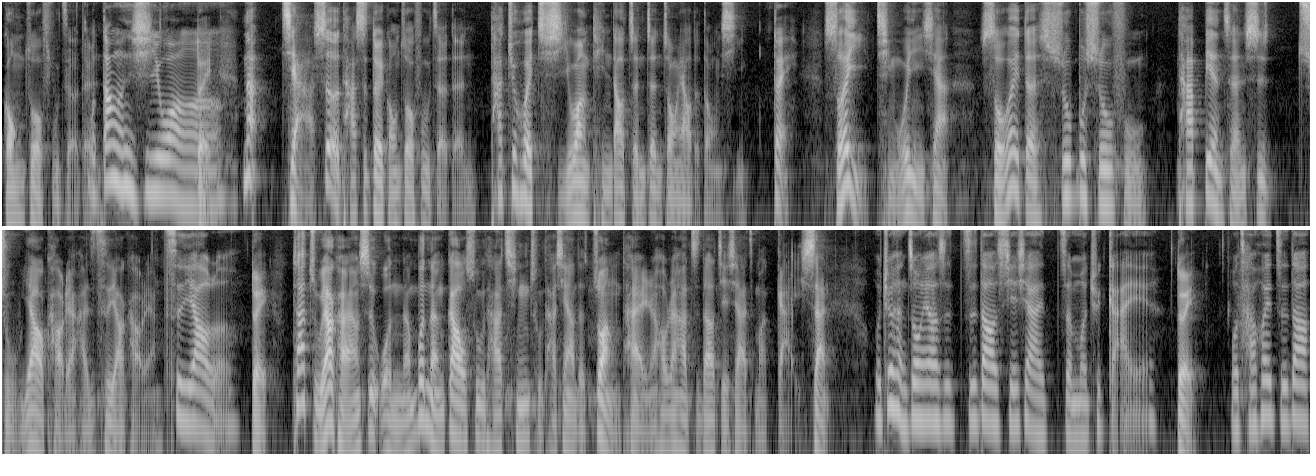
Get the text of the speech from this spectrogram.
工作负责的人？我当然希望啊。对，那假设他是对工作负责的人，他就会期望听到真正重要的东西。对，所以请问一下，所谓的舒不舒服，它变成是主要考量还是次要考量？次要了。对，他主要考量是我能不能告诉他清楚他现在的状态，然后让他知道接下来怎么改善。我觉得很重要是知道接下来怎么去改耶，对，我才会知道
